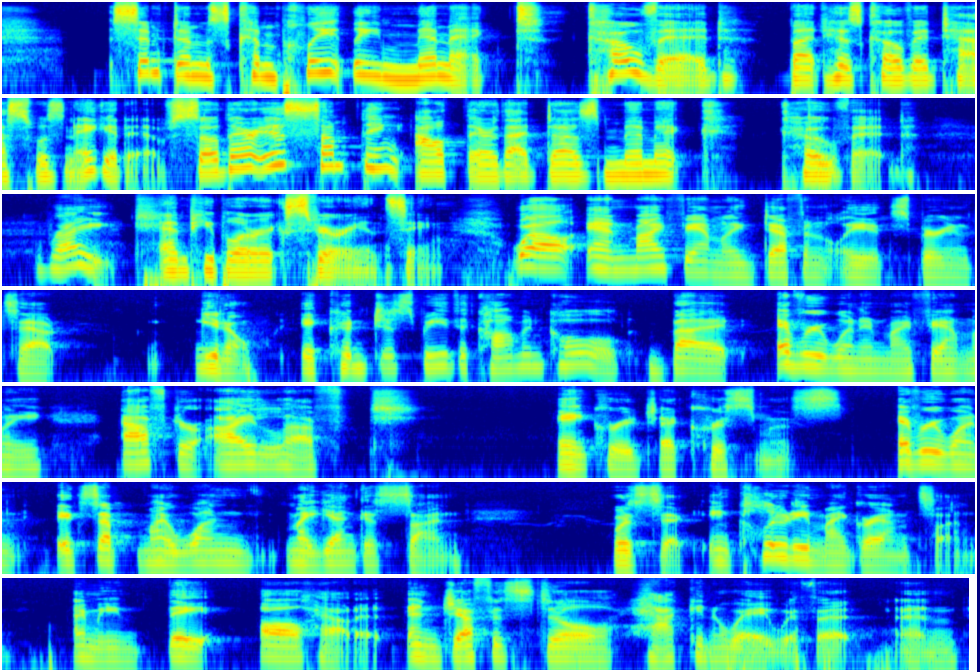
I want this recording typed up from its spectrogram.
Symptoms completely mimicked COVID, but his COVID test was negative. So there is something out there that does mimic COVID Right. and people are experiencing. Well, and my family definitely experienced that. You know, it could just be the common cold, but everyone in my family, after I left Anchorage at Christmas, everyone except my one, my youngest son, was sick, including my grandson. I mean, they all had it, and Jeff is still hacking away with it, and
